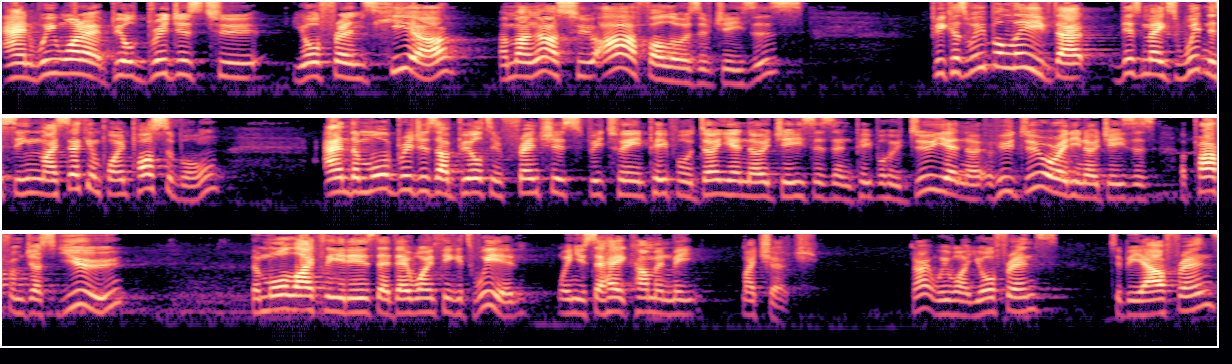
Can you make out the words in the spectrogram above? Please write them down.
and we want to build bridges to your friends here among us who are followers of Jesus because we believe that this makes witnessing, my second point, possible. And the more bridges are built in friendships between people who don't yet know Jesus and people who do yet know who do already know Jesus, apart from just you, the more likely it is that they won't think it's weird when you say, "Hey, come and meet my church." All right? We want your friends to be our friends.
